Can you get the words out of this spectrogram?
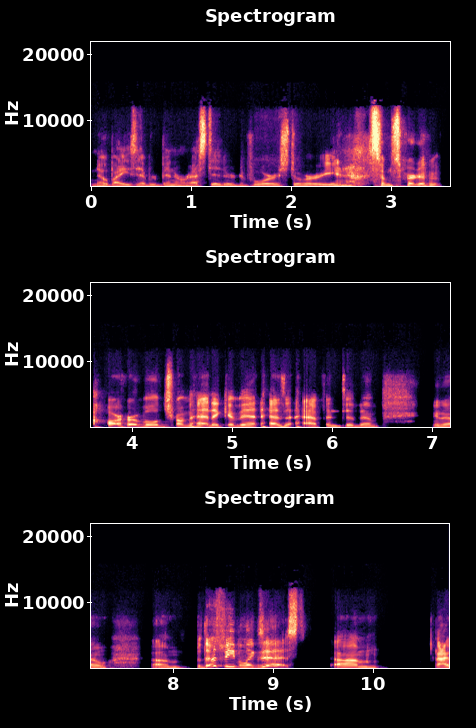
nobody's ever been arrested or divorced or you know some sort of horrible traumatic event hasn't happened to them you know? Um, but those people exist. Um, I,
